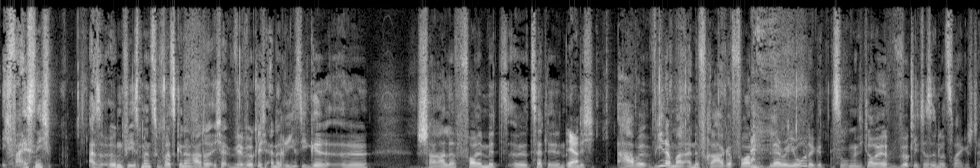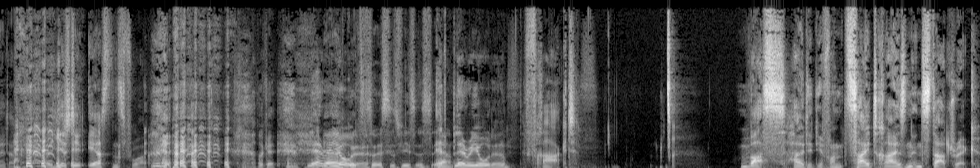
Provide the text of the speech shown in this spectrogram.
Ich weiß nicht, also irgendwie ist mein Zufallsgenerator, ich habe wir wirklich eine riesige äh, Schale voll mit äh, Zetteln Ja. und ich habe wieder mal eine Frage von Blariode gezogen. Ich glaube wirklich, dass er nur zwei gestellt hat. Weil hier steht erstens vor. okay. Ja, Blariode. gut, so ist es, wie es ist. Ja. Blariode fragt: Was haltet ihr von Zeitreisen in Star Trek?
